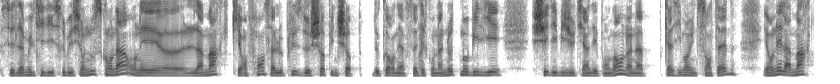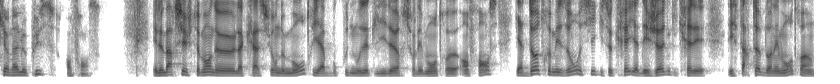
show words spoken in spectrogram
C'est de la multidistribution. Nous, ce qu'on a, on est euh, la marque qui en France a le plus de shop in shop, de corner. C'est-à-dire qu'on a notre mobilier chez des bijoutiers indépendants. On en a quasiment une centaine, et on est la marque qui en a le plus en France. Et le marché justement de la création de montres, il y a beaucoup de vous êtes leader sur les montres euh, en France. Il y a d'autres maisons aussi qui se créent. Il y a des jeunes qui créent des, des startups dans les montres?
